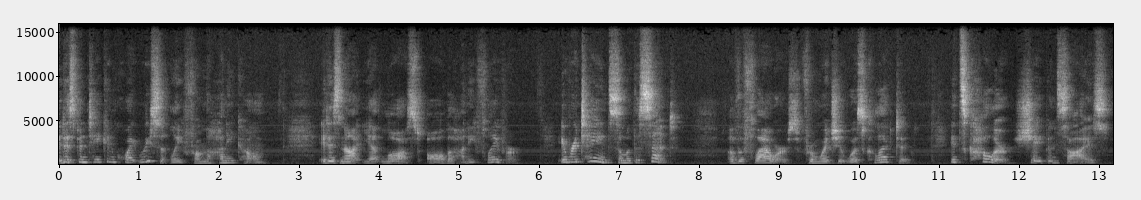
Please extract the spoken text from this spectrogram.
It has been taken quite recently from the honeycomb. It has not yet lost all the honey flavor. It retains some of the scent of the flowers from which it was collected. Its color, shape, and size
